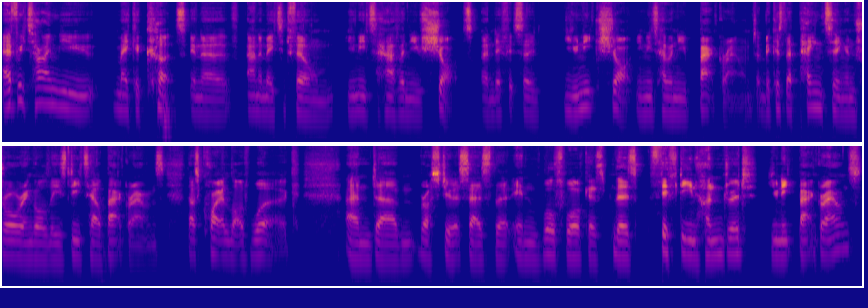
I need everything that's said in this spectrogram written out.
Every time you make a cut in an animated film, you need to have a new shot. And if it's a unique shot, you need to have a new background. And because they're painting and drawing all these detailed backgrounds, that's quite a lot of work. And um, Ross Stewart says that in Wolfwalkers, there's 1,500 unique backgrounds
